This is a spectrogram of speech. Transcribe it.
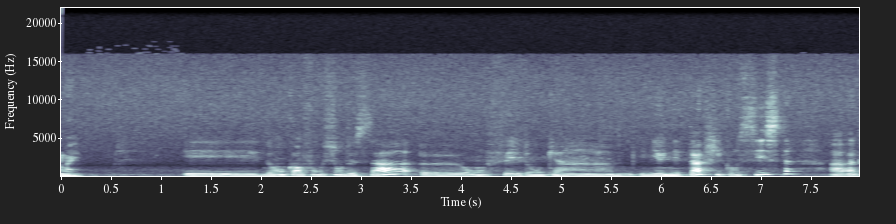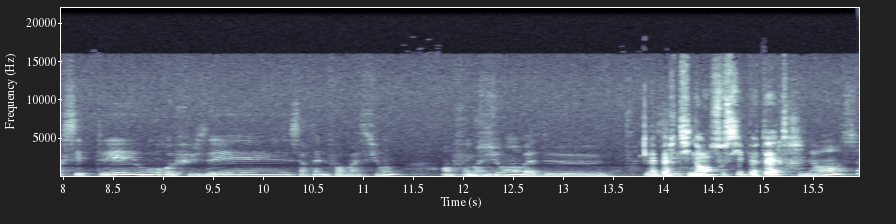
Ouais. Et donc, en fonction de ça, on fait donc un. Il y a une étape qui consiste à accepter ou refuser certaines formations en fonction bah, de La Des- pertinence aussi, la peut-être pertinence,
